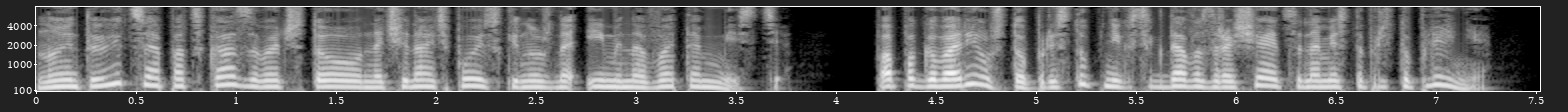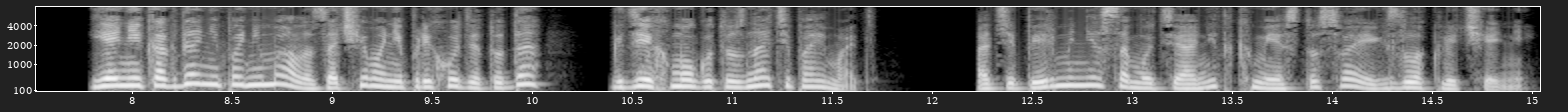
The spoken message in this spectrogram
но интуиция подсказывает, что начинать поиски нужно именно в этом месте. Папа говорил, что преступник всегда возвращается на место преступления. Я никогда не понимала, зачем они приходят туда, где их могут узнать и поймать. А теперь меня само тянет к месту своих злоключений.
